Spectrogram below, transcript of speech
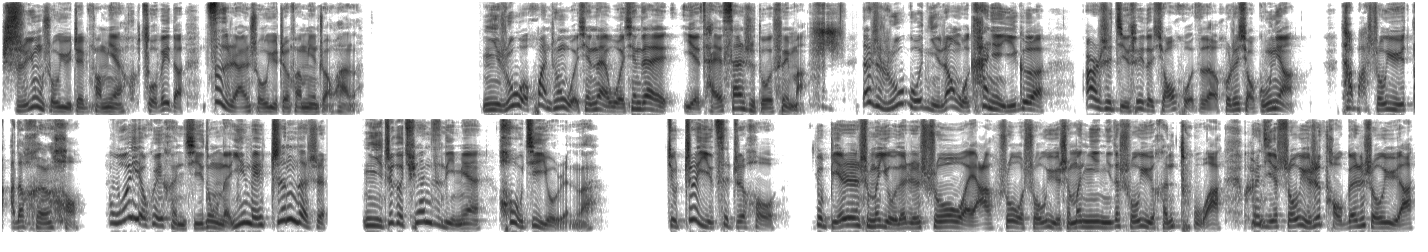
实用手语这方面，所谓的自然手语这方面转换了。你如果换成我现在，我现在也才三十多岁嘛，但是如果你让我看见一个二十几岁的小伙子或者小姑娘，他把手语打得很好，我也会很激动的，因为真的是你这个圈子里面后继有人了。就这一次之后，就别人什么有的人说我呀，说我手语什么你你的手语很土啊，或者你的手语是草根手语啊，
